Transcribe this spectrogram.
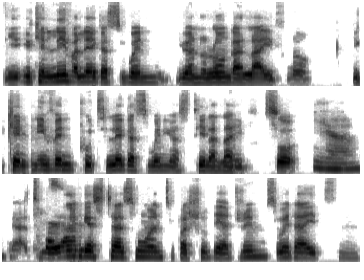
you, you can leave a legacy when you are no longer alive. No, you can even put legacy when you are still alive. So yeah, to my youngsters who want to pursue their dreams, whether it's in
